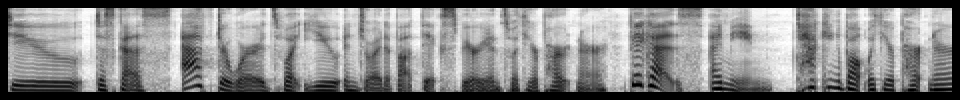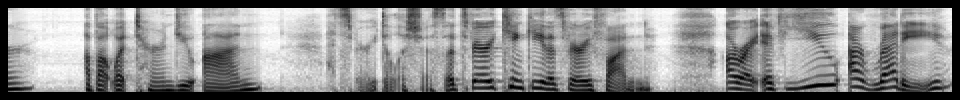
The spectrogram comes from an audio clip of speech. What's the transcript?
to discuss afterwards what you enjoyed about the experience with your partner. Because, I mean, talking about with your partner about what turned you on that's very delicious. That's very kinky. That's very fun. All right. If you are ready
